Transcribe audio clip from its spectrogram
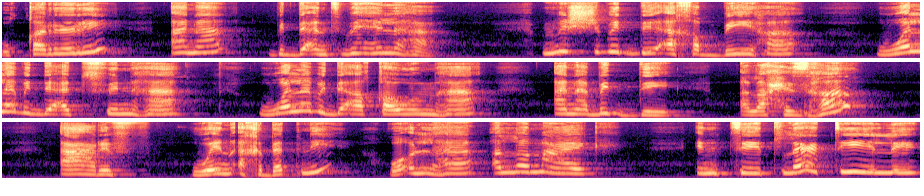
وقرري أنا بدي أنتبه لها. مش بدي أخبيها ولا بدي أدفنها ولا بدي أقاومها. أنا بدي ألاحظها أعرف وين أخذتني وأقول لها الله معك أنت طلعتي لي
